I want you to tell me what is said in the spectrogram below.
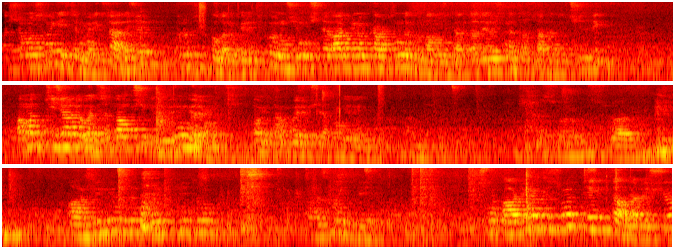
aşamasına getirmedik. Sadece prototip olarak ürettik. Onun için işte Arduino kartını da kullandık hatta devresini de tasarladık, çizdik. Ama ticari olarak satan bu şekilde ürün göremedik. O yüzden böyle bir şey yapma gereği var mı? Arduino'da Python arasında gidiyor. Şimdi Arduino kısmı tek haberleşiyor.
